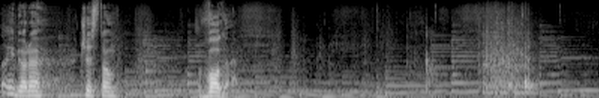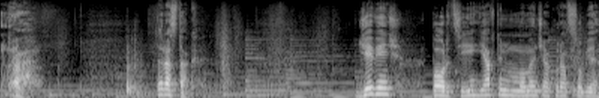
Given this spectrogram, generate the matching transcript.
No i biorę czystą wodę. Teraz tak. 9 porcji. Ja w tym momencie akurat sobie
